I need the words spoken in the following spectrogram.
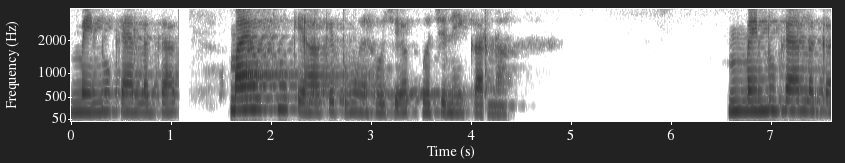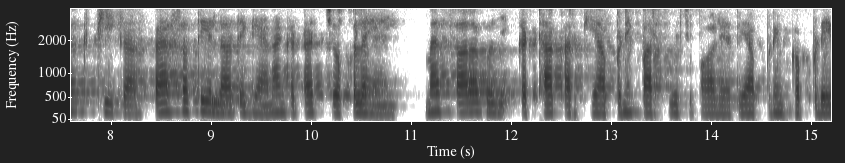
ਮੈਨੂੰ ਕਹਿਣ ਲੱਗਾ, ਮੈਂ ਉਸ ਨੂੰ ਕਿਹਾ ਕਿ ਤੂੰ ਇਹੋ ਜਿਹਾ ਕੁਝ ਨਹੀਂ ਕਰਨਾ। ਮੈਨੂੰ ਕਹਿਣ ਲੱਗਾ ਠੀਕ ਆ, ਪੈਸਾ ਧੇਲਾ ਤੇ ਗਹਿਣਾ ਗੱਟਾ ਚੁੱਕ ਲੈ ਆਈ। ਮੈਂ ਸਾਰਾ ਕੁਝ ਇਕੱਠਾ ਕਰਕੇ ਆਪਣੇ ਪਰਸ ਵਿੱਚ ਪਾ ਲਿਆ ਤੇ ਆਪਣੇ ਕੱਪੜੇ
